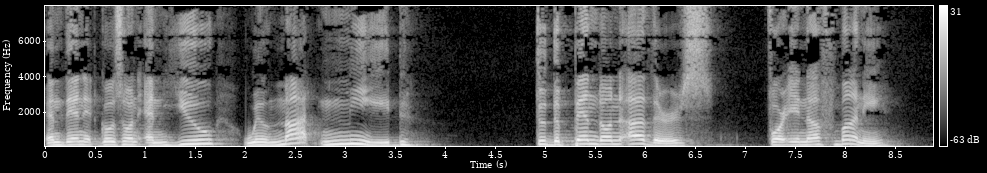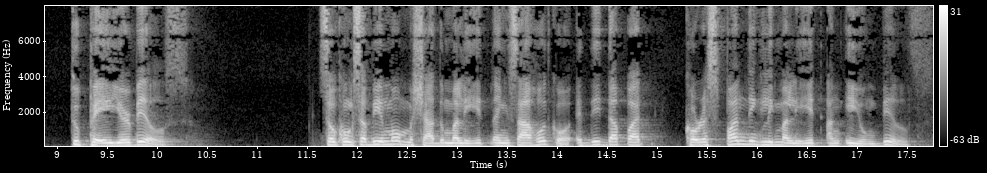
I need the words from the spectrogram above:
And then it goes on, and you will not need to depend on others for enough money to pay your bills. So kung sabihin mo, masyado maliit na yung sahod ko, edi dapat correspondingly maliit ang iyong bills.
